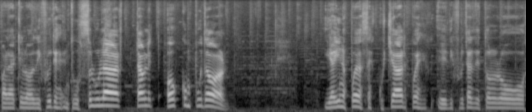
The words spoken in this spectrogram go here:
para que lo disfrutes en tu celular, tablet o computador y ahí nos puedes escuchar, puedes eh, disfrutar de todos los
